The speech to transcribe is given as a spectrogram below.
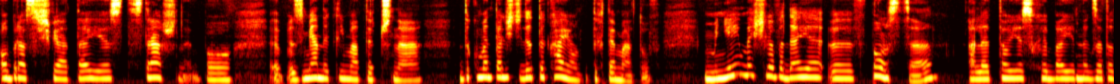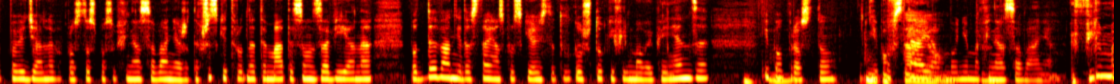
obraz świata jest straszny, bo e, zmiany klimatyczne, dokumentaliści dotykają tych tematów. Mniej, myślę, wydaje e, w Polsce, ale to jest chyba jednak za to odpowiedzialny po prostu sposób finansowania, że te wszystkie trudne tematy są zawijane pod dywan, nie dostają z Polskiego Instytutu Sztuki Filmowej pieniędzy i po prostu nie, Nie powstają. powstają, bo nie ma finansowania. Film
